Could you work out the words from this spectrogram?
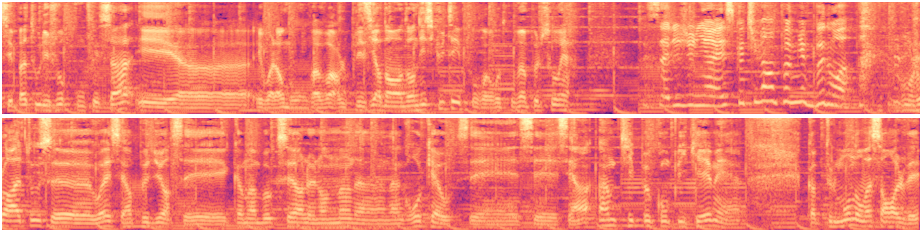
C'est pas tous les jours qu'on fait ça et, voilà, on va avoir le plaisir d'en discuter pour retrouver un peu le sourire. Salut Julien, est-ce que tu vas un peu mieux que Benoît Bonjour à tous, euh, ouais c'est un peu dur, c'est comme un boxeur le lendemain d'un gros chaos, c'est un, petit peu compliqué mais euh, comme tout le monde on va s'en relever.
